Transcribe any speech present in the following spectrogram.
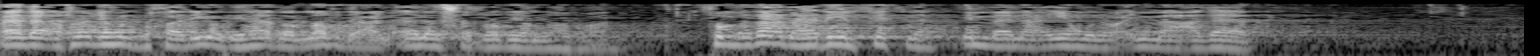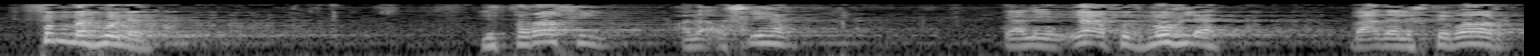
هذا أخرجه البخاري بهذا اللفظ عن أنس رضي الله عنه. ثم بعد هذه الفتنة إما نعيم وإما عذاب. ثم هنا للتراخي على أصلها يعني يأخذ مهلة بعد الاختبار.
